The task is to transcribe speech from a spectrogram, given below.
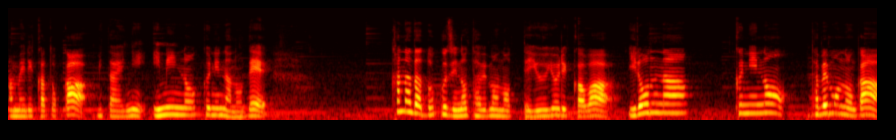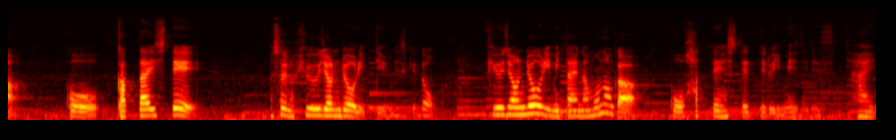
アメリカとかみたいに移民の国なのでカナダ独自の食べ物っていうよりかはいろんな国の食べ物がこう合体してそういうのフュージョン料理っていうんですけどフュージョン料理みたいなものがこう発展してってるイメージです。はい、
